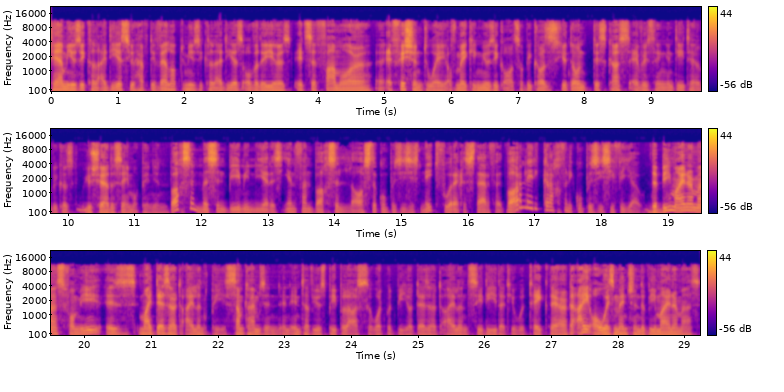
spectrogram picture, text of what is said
share musical ideas, you have developed musical ideas over the years. It's a far more uh, efficient way of making music also because you don't discuss everything in detail because you share the same opinion. Bach se Mis in B mineur is een van Bach se laaste komposisies net voor hy gesterf het. Waarin lê die krag van die komposisie vir jou? The B minor mass for me is my desert island piece. Sometimes in, in interviews, people ask, so what would be your desert island CD that you would take there? I always mention the B minor Mass.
